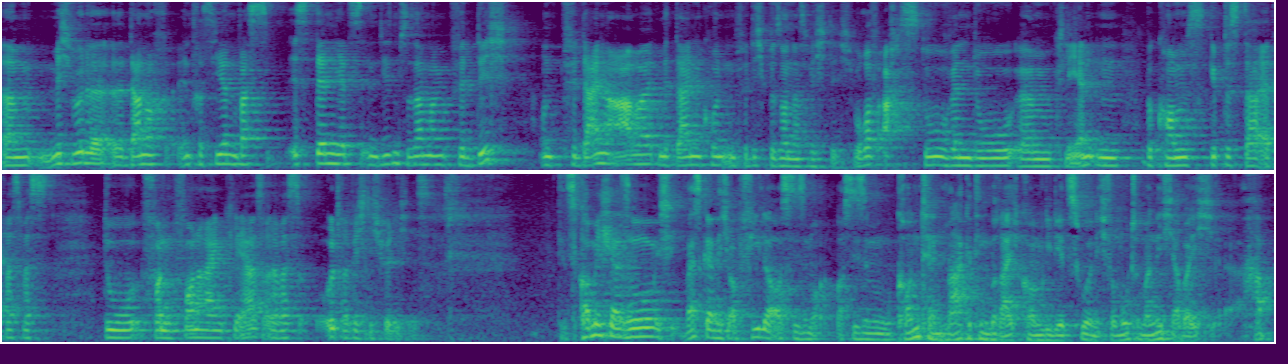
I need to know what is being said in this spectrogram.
ähm, mich würde äh, da noch interessieren, was ist denn jetzt in diesem Zusammenhang für dich und für deine Arbeit mit deinen Kunden für dich besonders wichtig? Worauf achtest du, wenn du ähm, Klienten bekommst? Gibt es da etwas, was du von vornherein klärst oder was ultra wichtig für dich ist? Jetzt komme ich ja so, ich weiß gar nicht, ob viele aus diesem, aus diesem Content-Marketing-Bereich kommen, die dir zuhören. Ich vermute mal nicht, aber ich habe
